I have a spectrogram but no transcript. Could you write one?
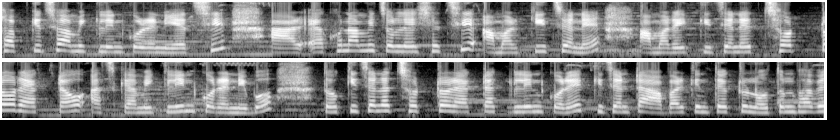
সব কিছু আমি ক্লিন করে নিয়েছি। আর এখন আমি চলে এসেছি আমার কিচেনে। আমার এই কিচেনের ছোট্ট র্যাকটাও আজকে আমি ক্লিন করে নিব। তো কিচেনের ছোট্ট র্যাকটা ক্লিন করে কিচেনটা আবার কিন্তু একটু নতুনভাবে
